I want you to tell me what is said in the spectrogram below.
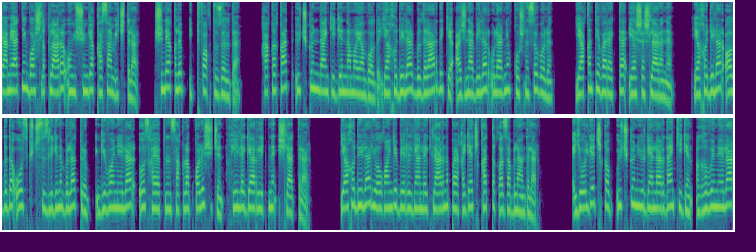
jamiyatning boshliqlari shunga qasam ichdilar. Shunday qilib ittifoq tuzildi. Haqiqat uch kundan keyin namoyon bo'ldi. Yahudiylar bildilardiki ajnabiylar ularning qo'shnisi bo'lin yaqin tevarakda yashashlarini. Yahudiylar oldida o'z kuchsizligini bila turib givoniylar o'z hayotini saqlab qolish uchun hiylagarlikni ishlatdilar. Yahudiylar yolg'onga berilganliklarini payqagach qattiq g'azablandilar. Yo'lga chiqib uch kun yurganlaridan keyin g'ivoniylar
